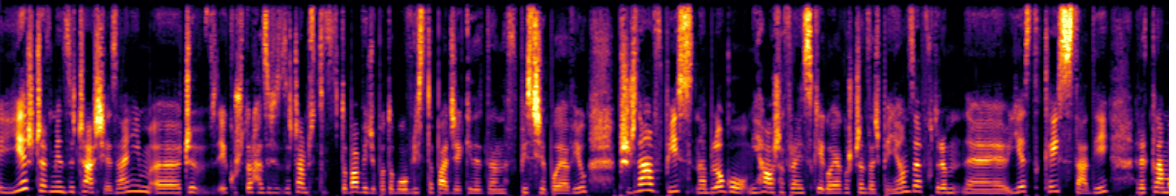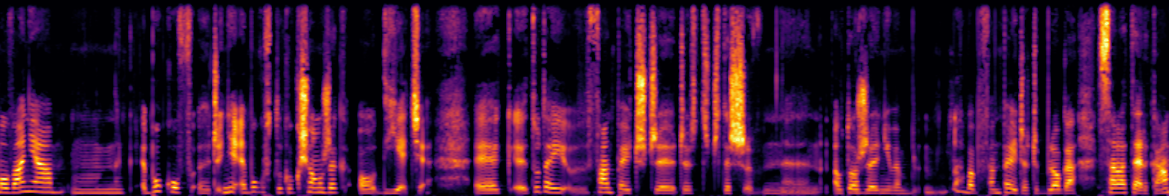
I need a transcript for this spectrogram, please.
jeszcze w międzyczasie, zanim, czy jak już trochę zaczęłam się w to bawić, bo to było w listopadzie, kiedy ten wpis się pojawił, przeczytałam wpis na blogu Michała Szafrańskiego, jak oszczędzać pieniądze, w którym jest case study reklamowania mm, e-booków, e, czy nie e-booków, tylko książek o diecie. E, tutaj fanpage, czy, czy, czy też mm, autorzy, nie wiem, no chyba fanpage'a, czy bloga Salaterka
